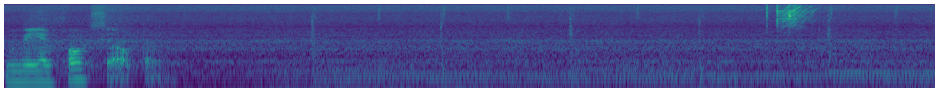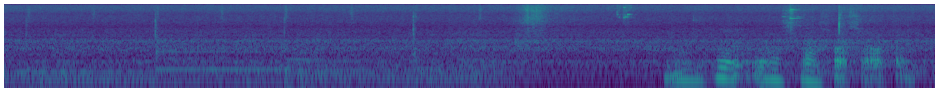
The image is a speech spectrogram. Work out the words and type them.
Me and Foxy open. Mm-hmm. That's not supposed to open.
